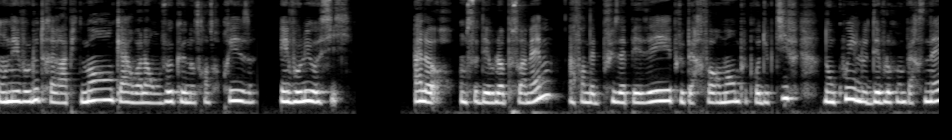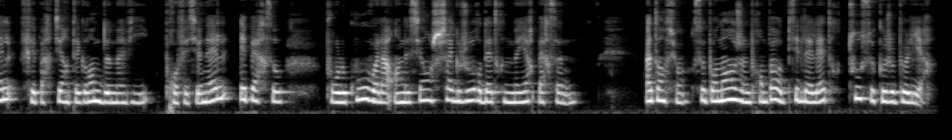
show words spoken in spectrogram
on évolue très rapidement car voilà, on veut que notre entreprise évolue aussi. Alors, on se développe soi-même afin d'être plus apaisé, plus performant, plus productif. Donc oui, le développement personnel fait partie intégrante de ma vie professionnelle et perso. Pour le coup, voilà, en essayant chaque jour d'être une meilleure personne. Attention, cependant, je ne prends pas au pied de la lettre tout ce que je peux lire.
